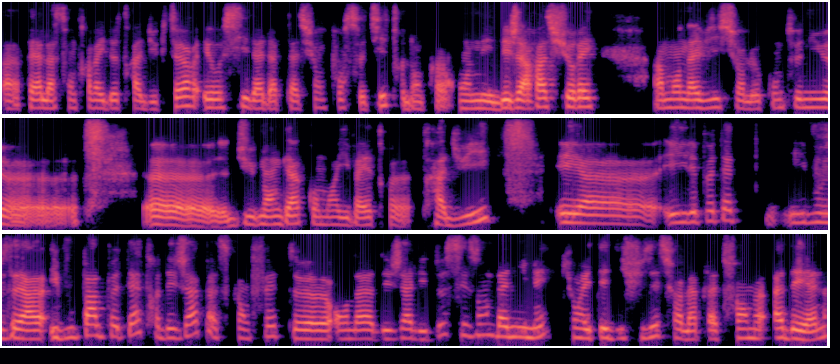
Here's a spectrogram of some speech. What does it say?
appel à son travail de traducteur et aussi d'adaptation pour ce titre. Donc, euh, on est déjà rassuré, à mon avis, sur le contenu du manga, comment il va être traduit. Et, il est peut-être, il vous, il vous parle peut-être déjà parce qu'en fait, on a déjà les deux saisons d'animé qui ont été diffusées sur la plateforme ADN.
